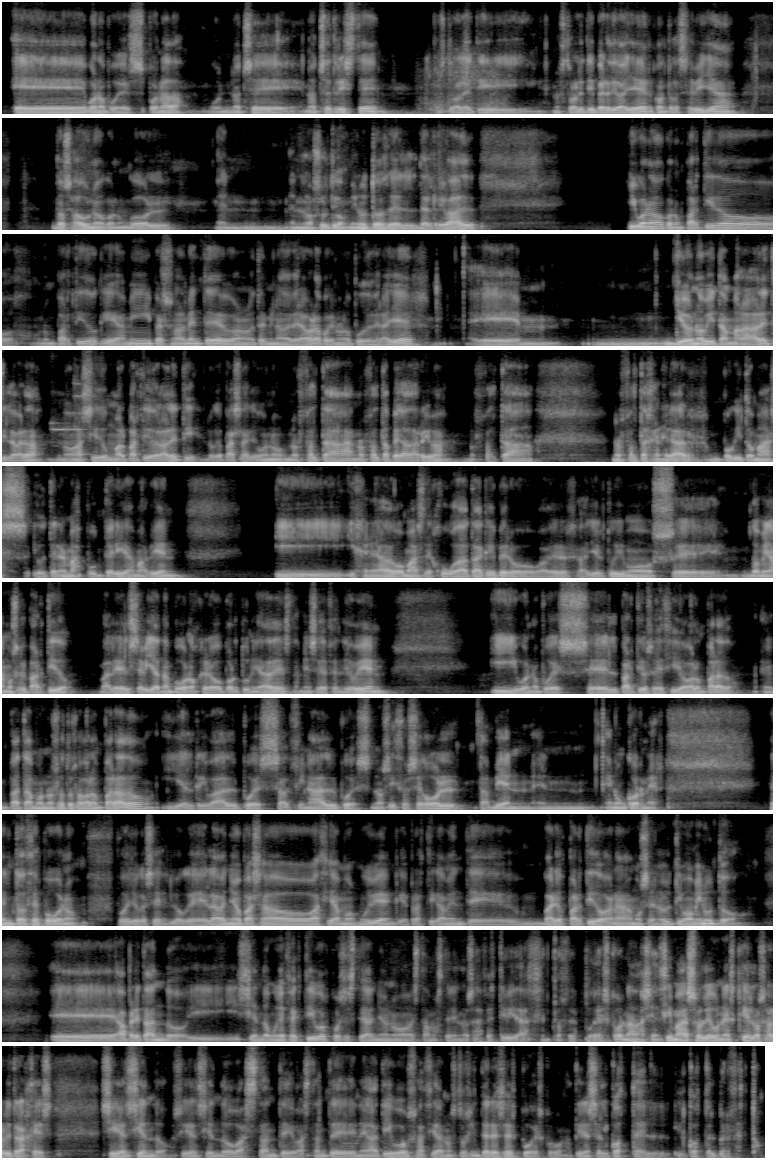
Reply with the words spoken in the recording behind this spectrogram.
Eh, bueno, pues, pues nada, noche, noche triste. Nuestro Atleti, nuestro perdió ayer contra el Sevilla, 2 a 1, con un gol en, los últimos minutos del, rival. Y bueno, con un partido, un partido que a mí personalmente, bueno, no he terminado de ver ahora porque no lo pude ver ayer. Eh, yo no vi tan mal al Atleti, la verdad. No ha sido un mal partido del Atleti. Lo que pasa que bueno, nos falta, nos falta pegada arriba, nos falta, nos falta generar un poquito más y tener más puntería, más bien, y, generar algo más de juego de ataque. Pero a ver, ayer tuvimos, eh, dominamos el partido, ¿vale? El Sevilla tampoco nos creó oportunidades, también se defendió bien. Y bueno, pues el partido se decidió a balón parado. Empatamos nosotros a balón parado y el rival, pues al final, pues nos hizo ese gol también en, un córner. Entonces, pues bueno, pues yo qué sé, lo que el año pasado hacíamos muy bien, que prácticamente varios partidos ganábamos en el último minuto, eh, apretando y, siendo muy efectivos, pues este año no estamos teniendo esa efectividad. Entonces, pues, pues nada, si encima de eso le unes que los arbitrajes siguen siendo, siguen siendo bastante, bastante negativos hacia nuestros intereses, pues, pues bueno, tienes el cóctel, el cóctel perfecto.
